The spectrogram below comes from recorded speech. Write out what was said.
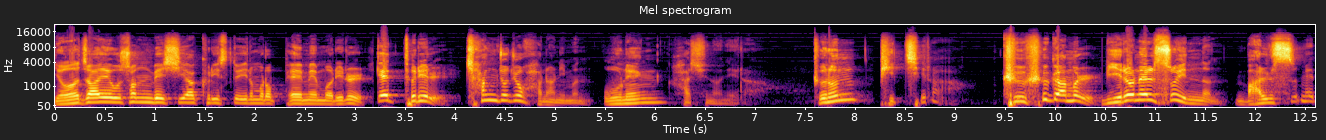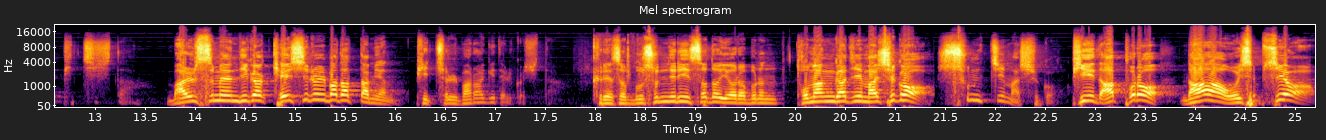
여자의 우선 메시아 그리스도 이름으로 뱀의 머리를 깨뜨릴 창조주 하나님은 운행하시느니라. 그는 빛이라. 그 흑암을 밀어낼 수 있는 말씀의 빛이시다. 말씀에 네가 계시를 받았다면 빛을 발하게 될 것이다. 그래서 무슨 일이 있어도 여러분은 도망가지 마시고 숨지 마시고 빛 앞으로 나아오십시오.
